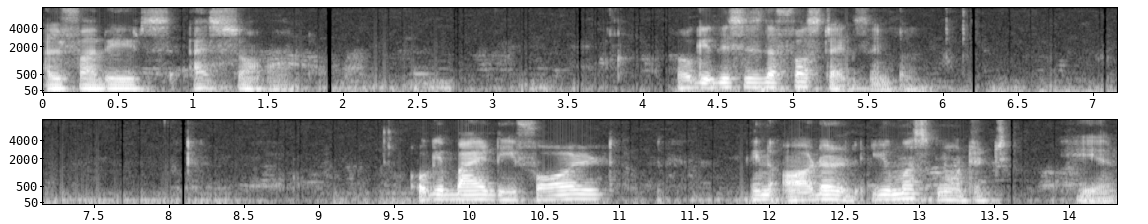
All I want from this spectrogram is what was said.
alphabets as so on. Okay this is the first example. Okay by default in order you must note it here.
